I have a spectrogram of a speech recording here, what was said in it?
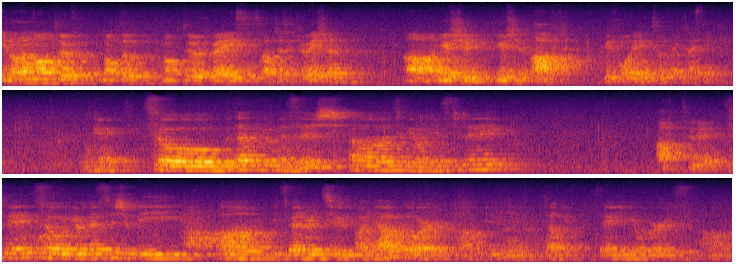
in order not to not to not to face such a situation, uh, you should you should act before it's too late. I think. Okay, so would that be your message uh, to the audience today? Act today. Today, so your message would be um, it's better to find out, or um, if you can tell me, say in your words, um,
